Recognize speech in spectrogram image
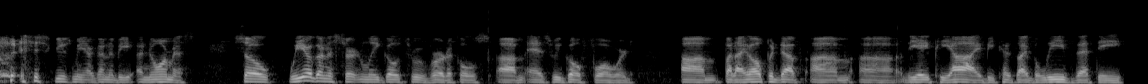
excuse me, are going to be enormous. So we are going to certainly go through verticals um, as we go forward. Um, but I opened up um, uh, the API because I believe that the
